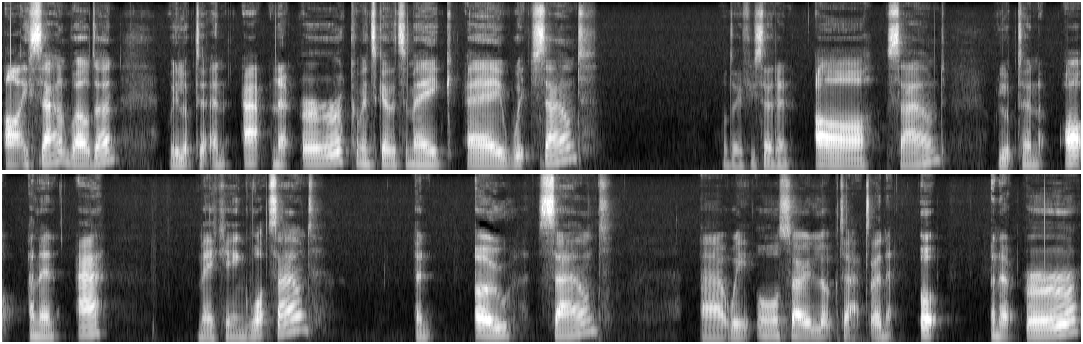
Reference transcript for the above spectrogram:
I sound. Well done. We looked at an a and an coming together to make a which sound? Although if you said an r sound, we looked at an o and an a, making what sound? An o sound. Uh, we also looked at an u and an er,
